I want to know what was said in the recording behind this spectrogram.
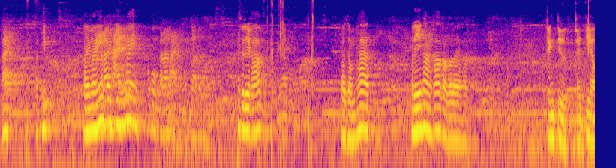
ไปสคริปต์ไปไหมไปจริงไหมพวกผมกำลังถ่ายครับสวัสดีครับครับ ขอสัมภาษณ์ วันนี้ทานข้าวกับอะไรครับ แกงจืดไก่เจียว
